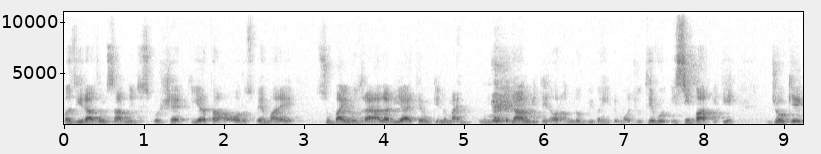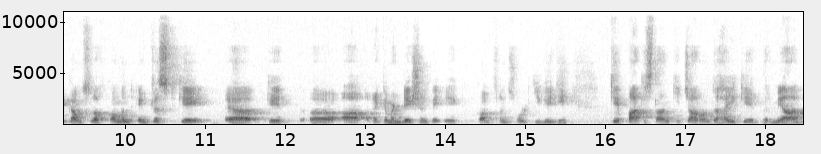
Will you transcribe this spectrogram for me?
वज़ीर अजम साहब ने जिसको शेयर किया था और उसमें हमारे सूबाई वजरा आला भी आए थे, उनकी नुमाइंदगान भी थे और हम लोग भी वहीं पे मौजूद थे। वो इसी बात की थी जो कि काउंसिल ऑफ़ कॉमन इंटरेस्ट के के रिकमेंडेशन पे एक कॉन्फ्रेंस होल्ड की गई थी कि पाकिस्तान की चारों दहाई के दरमियान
